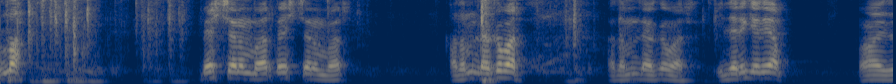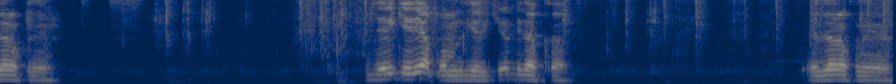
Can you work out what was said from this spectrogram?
Allah. 5 canım var. 5 canım var. Adamın lagı var. Adamın lagı var. İleri geri yap. Aa ezan okunuyor. İleri geri yapmamız gerekiyor. Bir dakika. Ezan okunuyor.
